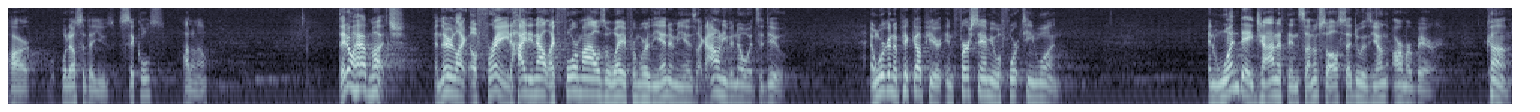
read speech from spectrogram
Our, what else did they use? Sickles? I don't know. They don't have much. And they're like afraid, hiding out like four miles away from where the enemy is. Like, I don't even know what to do. And we're going to pick up here in 1 Samuel 14 1. And one day, Jonathan, son of Saul, said to his young armor bearer, Come,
